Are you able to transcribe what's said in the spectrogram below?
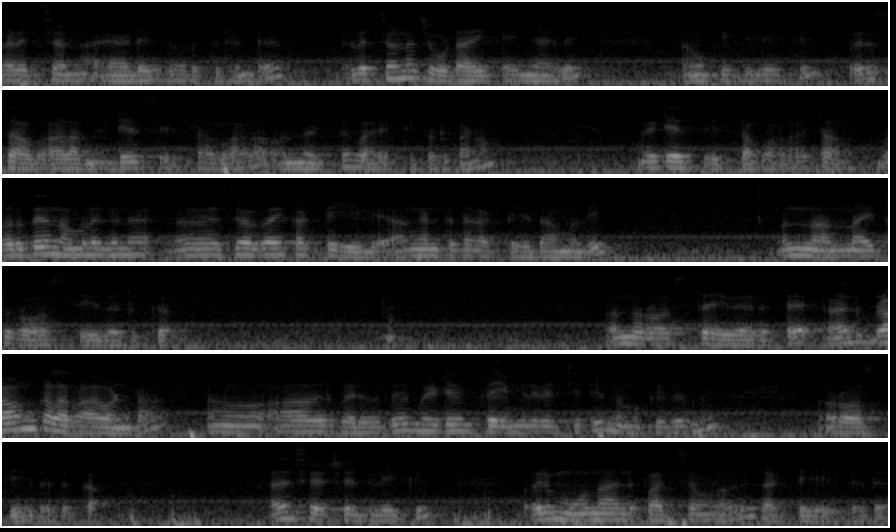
വെളിച്ചെണ്ണ ആഡ് ചെയ്ത് കൊടുത്തിട്ടുണ്ട്. വെളിച്ചെണ്ണ ചൂടായി കഴിഞ്ഞാൽ നമുക്ക് ഇതിലേക്ക് ഒരു സവാള മീഡിയം സൈസ് സവാള ഒന്നിട്ട് വഴറ്റി കൊടുക്കണം. മീഡിയം സൈസ് സവാള കേട്ടോ. വെറുതെ നമ്മളിങ്ങനെ ചെറുതായി കട്ട് ചെയ്യില്ലേ? അങ്ങനെ തന്നെ കട്ട് ചെയ്താൽ മതി. ഒന്ന് നന്നായിട്ട് റോസ്റ്റ് ചെയ്തെടുക്കുക. ഒന്ന് റോസ്റ്റായി വരട്ടെ. അത് ബ്രൗൺ കളർ ആവണ്ട. ആ, ഒരു പരുവം. ഇത് മീഡിയം ഫ്ലെയിമിൽ വെച്ചിട്ട് നമുക്കിതൊന്ന് റോസ്റ്റ് ചെയ്തെടുക്കാം. അതിനുശേഷം ഇതിലേക്ക് ഒരു മൂന്നാൽ പച്ചമുളക് കട്ട് ചെയ്തിടുക.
